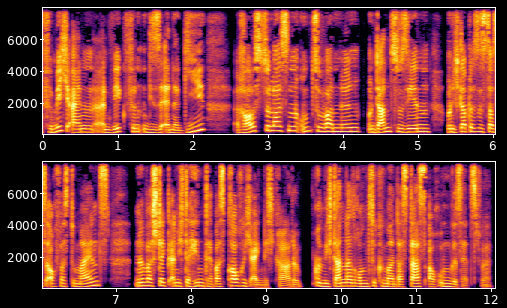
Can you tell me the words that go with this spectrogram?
für mich einen, einen Weg finden, diese Energie rauszulassen, umzuwandeln und dann zu sehen, und ich glaube, das ist das auch, was du meinst, ne, was steckt eigentlich dahinter, was brauche ich eigentlich gerade? Und mich dann darum zu kümmern, dass das auch umgesetzt wird.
